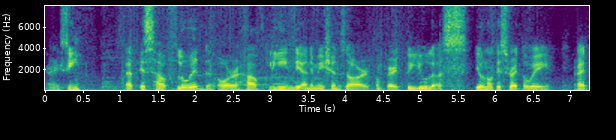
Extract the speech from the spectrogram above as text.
There you see? That is how fluid or how clean the animations are compared to Eula's. You'll notice right away, right?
